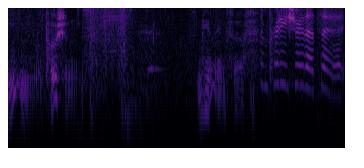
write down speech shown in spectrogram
Ooh, potions. Some healing stuff. I'm pretty sure that's it.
